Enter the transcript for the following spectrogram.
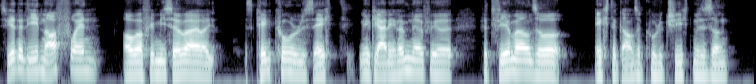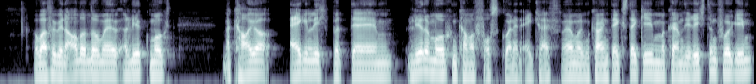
Es wird nicht jedem auffallen, aber für mich selber, es klingt cool, es ist echt wie eine kleine Hymne für, für die Firma und so. Echt eine ganz coole Geschichte, muss ich sagen. Aber auch für den anderen nochmal ein Lied gemacht. Man kann ja eigentlich bei dem Lieder machen, kann man fast gar nicht eingreifen. Man kann einen Text eingeben, man kann ihm die Richtung vorgeben.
